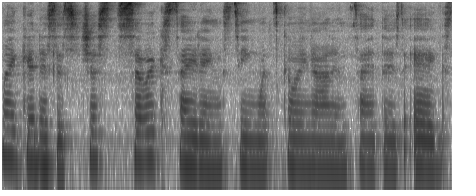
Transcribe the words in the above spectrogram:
my goodness, it's just so exciting seeing what's going on inside those eggs.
